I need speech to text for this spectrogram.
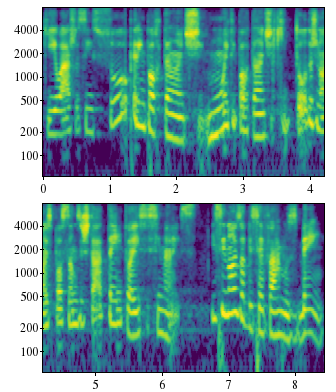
Que eu acho assim super importante, muito importante que todos nós possamos estar atentos a esses sinais. E se nós observarmos bem,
